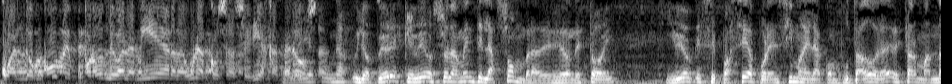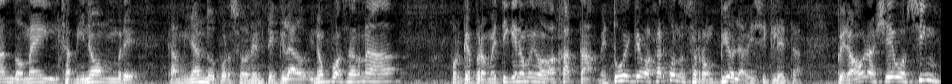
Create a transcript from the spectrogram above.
cuando come por dónde va la mierda, una cosa sería escandalosa. Una, y lo peor es que veo solamente la sombra desde donde estoy y veo que se pasea por encima de la computadora, debe estar mandando mails a mi nombre, caminando por sobre el teclado y no puedo hacer nada porque prometí que no me iba a bajar. Ta, me tuve que bajar cuando se rompió la bicicleta, pero ahora llevo sin,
